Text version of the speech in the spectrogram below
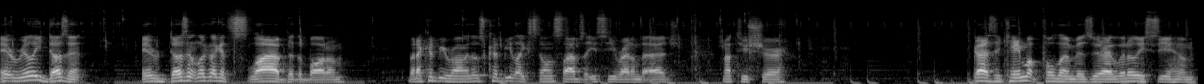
It really doesn't. It doesn't look like it's slabbed at the bottom. But I could be wrong. Those could be like stone slabs that you see right on the edge. Not too sure. Guys, he came up full invis, dude. I literally see him.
